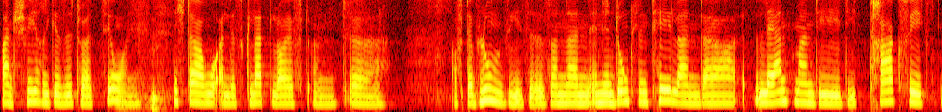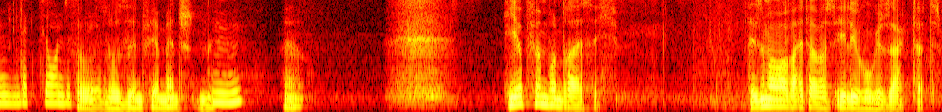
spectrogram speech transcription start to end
waren schwierige Situationen. Nicht da, wo alles glatt läuft und äh, auf der Blumenwiese, sondern in den dunklen Tälern, da lernt man die, die tragfähigsten Lektionen des so, Lebens. So sind wir Menschen. Mhm. Ja. Hiob 35. Lesen wir mal weiter, was Elihu gesagt hat.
